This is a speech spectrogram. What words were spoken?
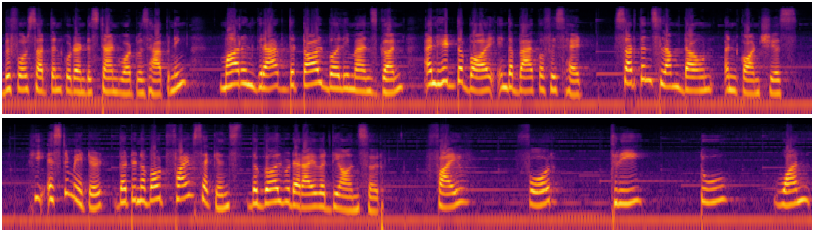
Before Sartan could understand what was happening, Maaran grabbed the tall burly man's gun and hit the boy in the back of his head. Sartan slumped down unconscious. He estimated that in about 5 seconds the girl would arrive at the answer. Five, four, three, two, one,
